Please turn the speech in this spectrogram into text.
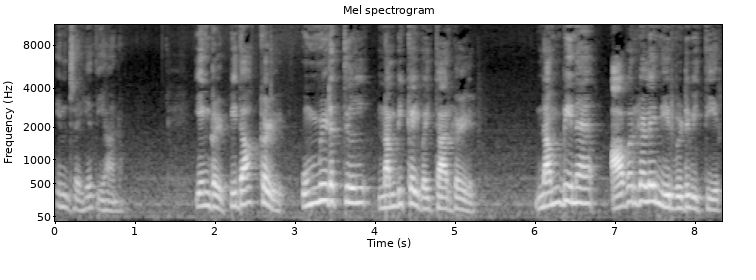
இன்றைய தியானம். எங்கள் பிதாக்கள் உம்மிடத்தில் நம்பிக்கை வைத்தார்கள். நம்பின அவர்களே நீர் விடுவித்தீர்.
